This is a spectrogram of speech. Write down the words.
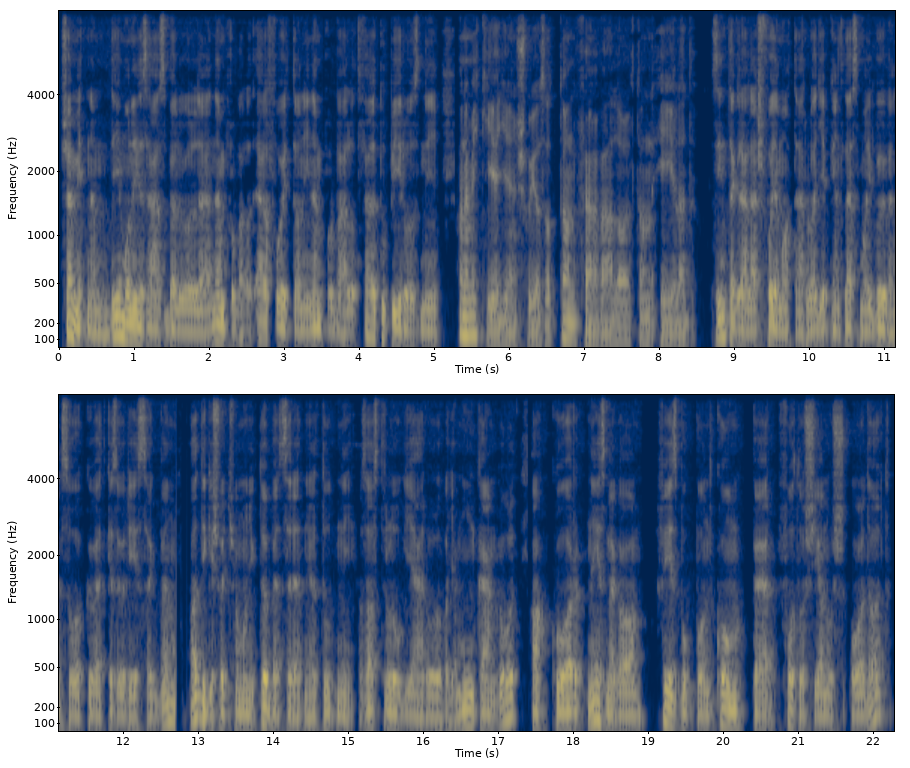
Semmit nem démonizálsz belőle, nem próbálod elfolytani, nem próbálod feltupírozni, hanem így kiegyensúlyozottan, felvállaltan éled. Az integrálás folyamatáról egyébként lesz majd bőven szó a következő részekben, Addig is, hogyha mondjuk többet szeretnél tudni az asztrológiáról vagy a munkámról, akkor nézd meg a facebook.com per fotosianus oldalt,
